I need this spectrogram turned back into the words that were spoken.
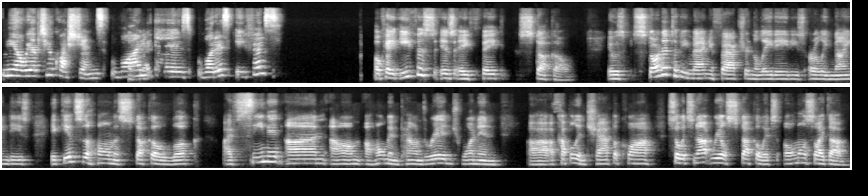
Neil, we have two questions. One Okay. is, what is E EFS? Okay, EIFS is a fake stucco. It was started to be manufactured in the late eighties, early nineties. It gives the home a stucco look. I've seen it on um a home in Pound Ridge, one in uh, a couple in Chappaqua. So it's not real stucco. It's almost like a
